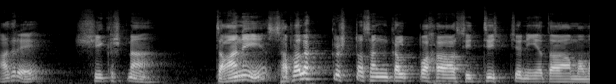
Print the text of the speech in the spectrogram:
ಆದರೆ ಶ್ರೀಕೃಷ್ಣ, ತಾನೇ ಸಫಲ ಕೃಷ್ಣ ಸಂಕಲ್ಪ ಸಿದ್ಧಿಶ್ಚ ನಿಯತಾ ಮಮ.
